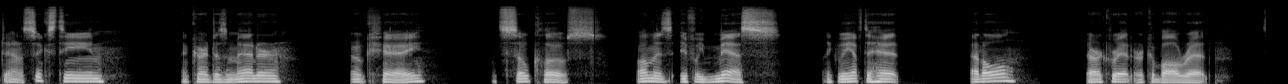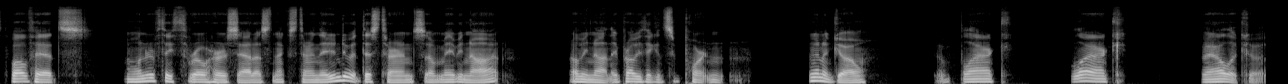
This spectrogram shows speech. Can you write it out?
Down to 16. That card doesn't matter. Okay. It's so close. Problem is, if we miss, like we have to hit Petal, Dark Rit, or Cabal Rit. It's 12 hits. I wonder if they throw Hearse at us next turn. They didn't do it this turn, so maybe not. Probably not. They probably think it's important. I'm gonna go. go black, black, Valakut.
